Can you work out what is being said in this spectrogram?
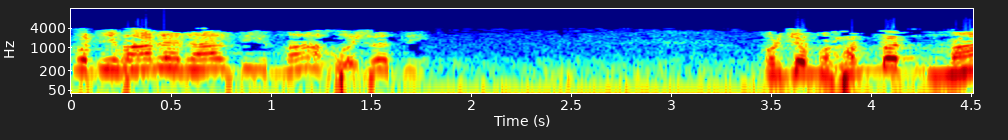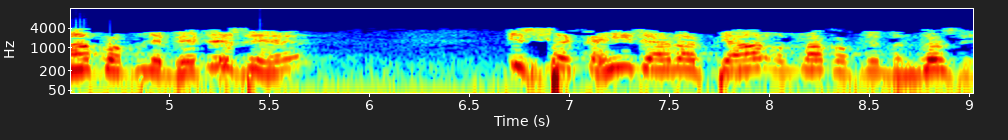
وہ دیوانہ ڈالتی، ماں خوش ہوتی۔ اور جو محبت ماں کو اپنے بیٹے سے ہے، اس سے کہیں زیادہ پیار اللہ کو اپنے بندوں سے۔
